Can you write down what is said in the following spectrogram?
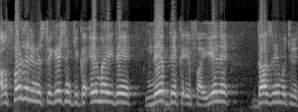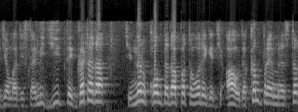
هغه فردر انویسټیګیشن کې که ایم آی دی نیب دی که اف آی ای دی دا زموږ چې جماعت اسلامي جیت ته ګټه ده چې نن قوم ته دا پته ولګي چې او د کم پرایم منسټر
